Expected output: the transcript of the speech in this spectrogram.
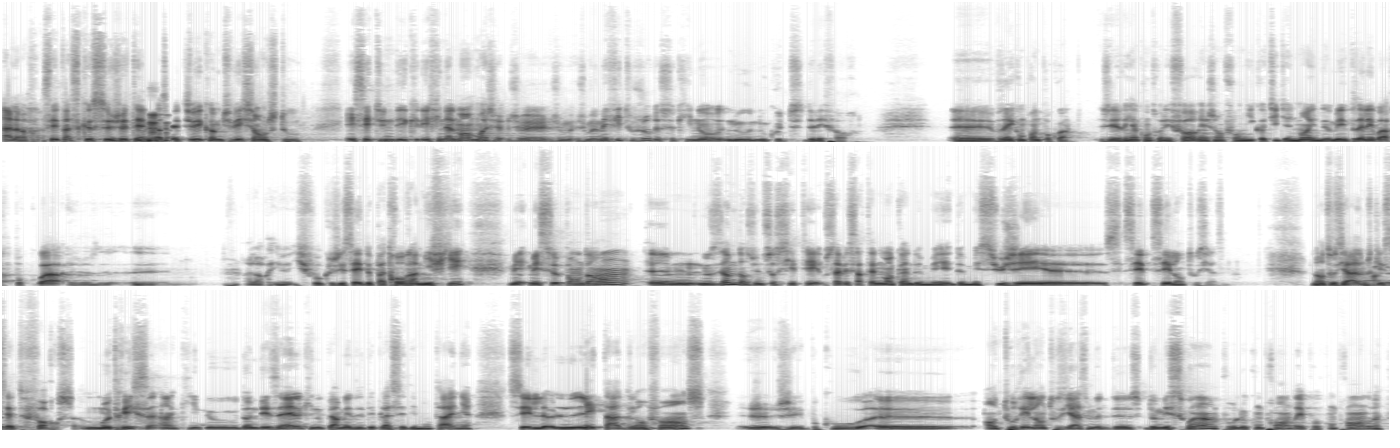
Alors, c'est parce que ce je t'aime, parce que tu es comme tu es, change tout. Et c'est une des clés. Finalement, moi, je, me méfie toujours de ce qui nous, nous, nous coûte de l'effort. Euh, vous allez comprendre pourquoi. J'ai rien contre l'effort et j'en fournis quotidiennement. Et, mais vous allez voir pourquoi. Euh, euh, alors, il faut que j'essaye de pas trop ramifier, mais, mais cependant, nous sommes dans une société. Vous savez certainement qu'un de mes, de mes sujets, c'est l'enthousiasme. L'enthousiasme, qui est cette force motrice hein, qui nous donne des ailes, qui nous permet de déplacer des montagnes, c'est l'état de l'enfance. J'ai beaucoup euh, entouré l'enthousiasme de, de, mes soins pour le comprendre et pour comprendre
